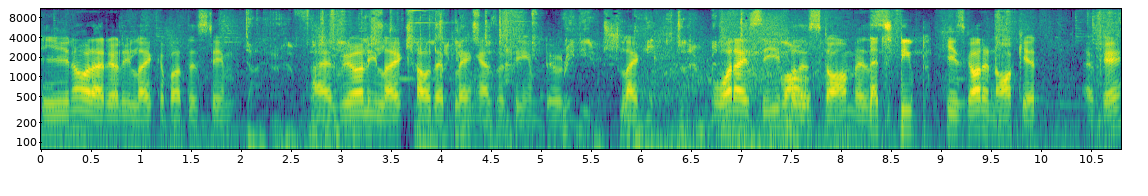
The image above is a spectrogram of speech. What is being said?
You know what I really like about this team? I really like how they're playing as a team, dude. Like, what I see Wow. for the Storm is that's deep. he's got an Orchid, okay?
